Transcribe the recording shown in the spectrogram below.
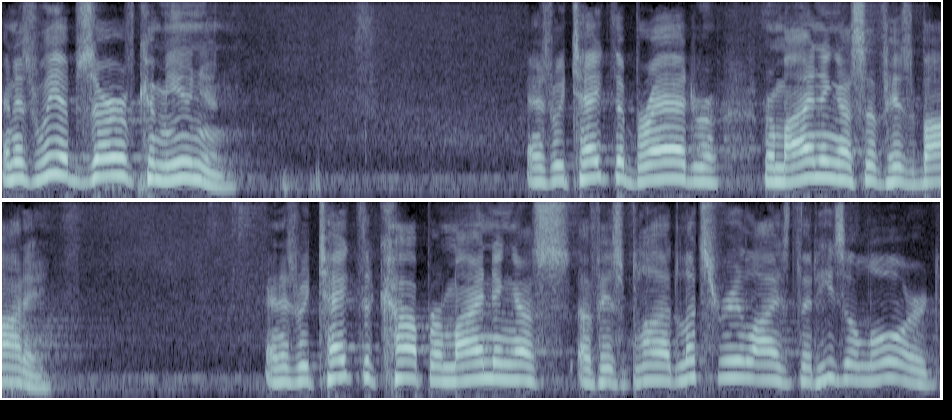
And as we observe communion, as we take the bread, reminding us of His body, and as we take the cup, reminding us of His blood, let's realize that He's a Lord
